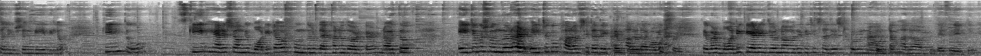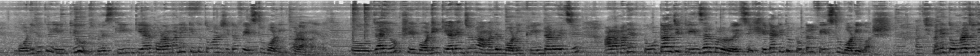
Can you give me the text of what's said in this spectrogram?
সলিউশন দিয়ে দিল। কিন্তু স্কিন হেয়ারের সঙ্গে বডিটাও সুন্দর দেখানো দরকার। নয়তো এইটুকু সুন্দর আর এইটুকু খারাপ সেটা দেখতে ভালো লাগবে অবশ্যই। এবার বডি কেয়ারের জন্য আমাদের কিছু সাজেস্ট করুন। কোনটা ভালো হবে। ডেফিনেটলি বডিটা তো ইনক্লুড মানে স্কিন কেয়ার করা মানেই কিন্তু তোমার সেটা ফেস টু বডি ধরা হয়। তো যাই হোক সেই বডি কেয়ারের জন্য আমাদের বডি ক্রিমটা রয়েছে। আর আমাদের টোটাল যে ক্লিনজারগুলো রয়েছে সেটা কিন্তু total face to body wash মানে তোমরা যদি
